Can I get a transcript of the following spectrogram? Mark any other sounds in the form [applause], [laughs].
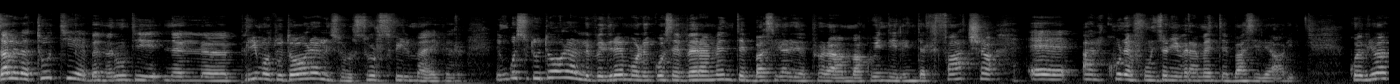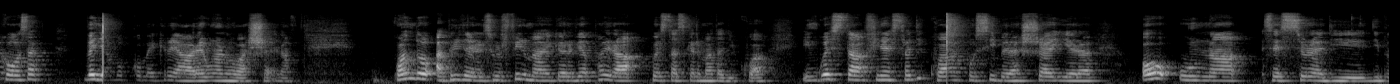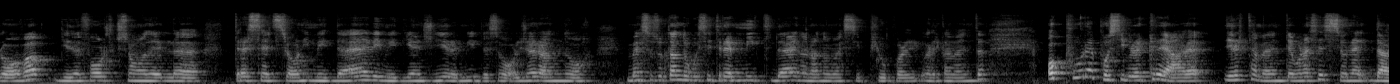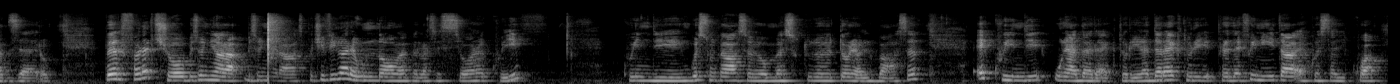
Salve a tutti e benvenuti nel primo tutorial sul Source Filmmaker. In questo tutorial vedremo le cose veramente basilari del programma, quindi l'interfaccia e alcune funzioni veramente basilari. Come prima cosa vediamo come creare una nuova scena. Quando aprite il Source Filmmaker vi apparirà questa schermata di qua. In questa finestra di qua è possibile scegliere ho una sessione di, di, prova, di default ci sono delle tre sezioni, mid heavy, mid engineer e mid soldier, hanno messo soltanto questi tre mid day, non hanno messi più praticamente, oppure è possibile creare direttamente una sessione da zero. Per fare ciò bisognerà, bisognerà specificare un nome per la sessione qui, quindi in questo caso io ho messo tutorial base, e quindi una directory. La directory predefinita è questa di qua.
